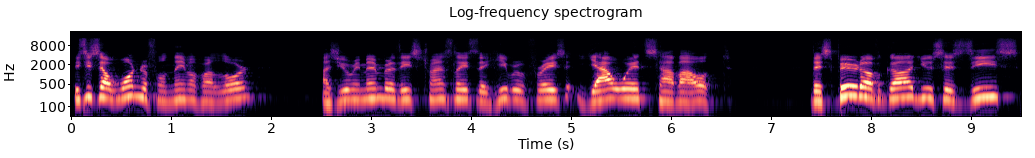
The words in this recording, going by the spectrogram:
This is a wonderful name of our Lord. As you remember, this translates the Hebrew phrase Yahweh Tsabaoth. The Spirit of God uses this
